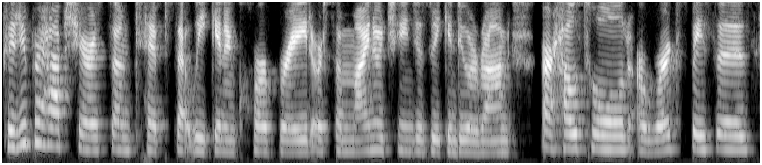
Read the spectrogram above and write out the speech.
Could you perhaps share some tips that we can incorporate or some minor changes we can do around our household, our workspaces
